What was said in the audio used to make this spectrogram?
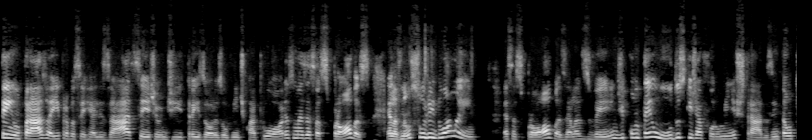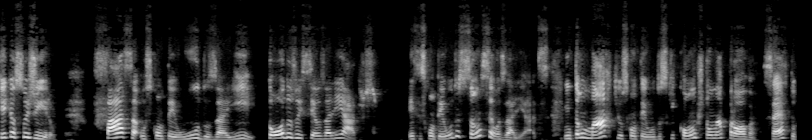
tem um prazo aí para você realizar, sejam de 3 horas ou 24 horas, mas essas provas, elas não surgem do além. Essas provas, elas vêm de conteúdos que já foram ministrados. Então, o que, que eu sugiro? Faça os conteúdos aí todos os seus aliados. Esses conteúdos são seus aliados. Então, marque os conteúdos que constam na prova, certo?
